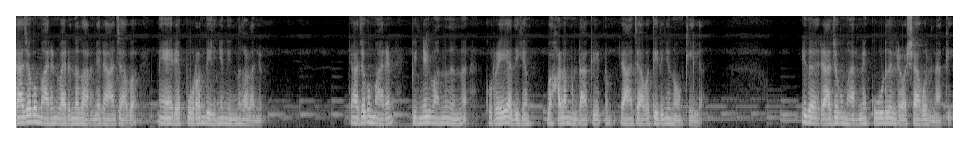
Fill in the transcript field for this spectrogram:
രാജകുമാരൻ വരുന്നതറിഞ്ഞ രാജാവ് നേരെ പുറം തിരിഞ്ഞ് നിന്ന് കളഞ്ഞു. രാജകുമാരൻ പിന്നിൽ വന്നു നിന്ന് കുറേയധികം ബഹളമുണ്ടാക്കിയിട്ടും രാജാവ് തിരിഞ്ഞു നോക്കിയില്ല. ഇത് രാജകുമാരനെ കൂടുതൽ രോഷാകുലനാക്കി.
